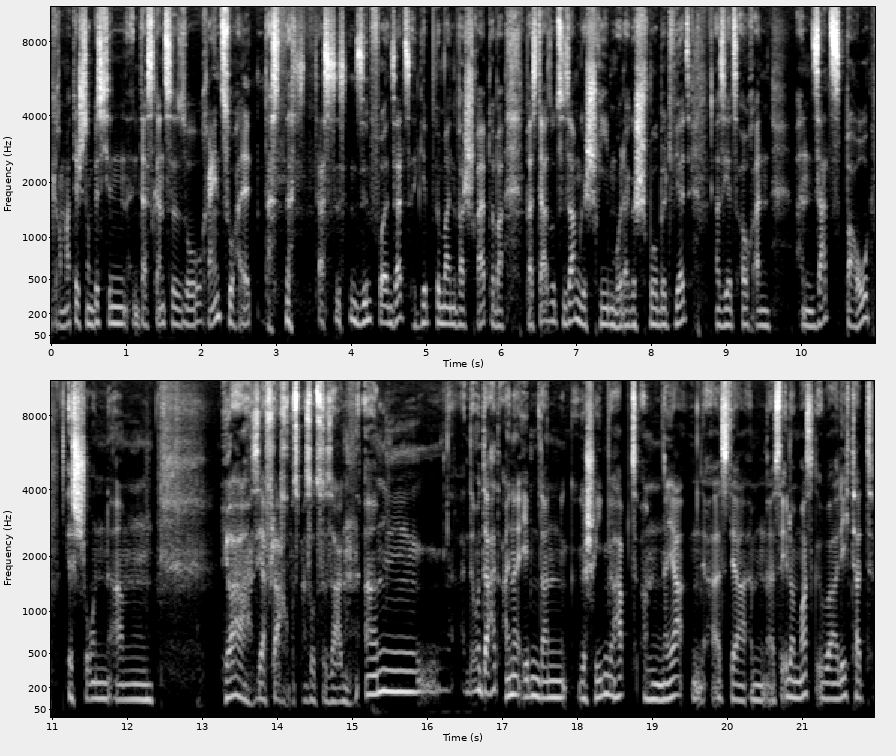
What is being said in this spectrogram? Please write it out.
grammatisch so ein bisschen das Ganze so reinzuhalten, dass, dass, dass es einen sinnvollen Satz ergibt, wenn man was schreibt. Aber was da so zusammengeschrieben oder geschwurbelt wird, also jetzt auch an, an Satzbau, ist schon. Ähm, ja, sehr flach, muss man sozusagen. Ähm, und da hat einer eben dann geschrieben gehabt, ähm, naja, als der, ähm, als Elon Musk überlegt hat,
